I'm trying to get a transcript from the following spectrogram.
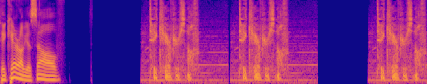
Take care of yourself. Take care of yourself. Take care of yourself. Take care of yourself.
